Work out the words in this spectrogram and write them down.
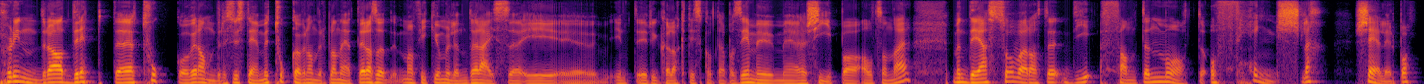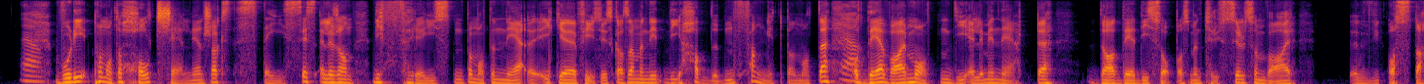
plyndra, drepte, tok over andre systemer, tok over andre planeter. Altså, man fikk jo muligheten til å reise i eh, intergalaktisk, holdt jeg på å si, med, med skip og alt sånt der. Men det jeg så, var at de fant en måte å fengsle sjeler på. Ja. Hvor de på en måte holdt sjelen i en slags stasis, eller sånn De frøys den på en måte ned, ikke fysisk, altså, men de, de hadde den fanget på en måte. Ja. Og det var måten de eliminerte da det de så på som en trussel, som var oss, da.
